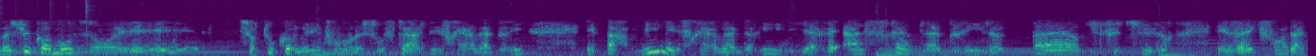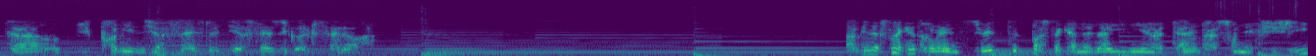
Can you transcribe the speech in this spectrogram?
Monsieur Como, disons, est surtout connu pour le sauvetage des frères Labrie. Et parmi les frères Labrie, il y avait Alfred Labrie, le père du futur évêque fondateur du premier diocèse, le diocèse du Golfe-Saint-Laurent. En 1998, Poste Canada a mis un timbre à son effigie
